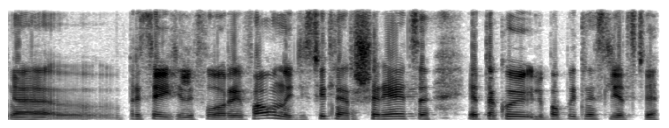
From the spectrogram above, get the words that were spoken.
э, представителей флоры и фауны. Действительно расширяется. Это такое любопытное следствие.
